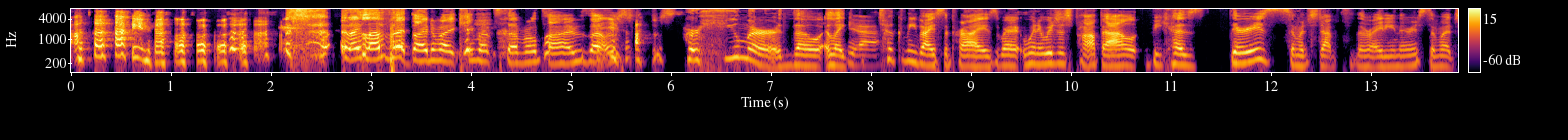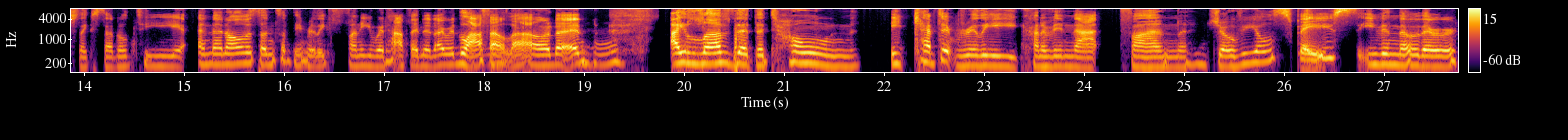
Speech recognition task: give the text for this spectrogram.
I know. and I love that dynamite came up several times. That was just her humor, though, like Yeah. took me by surprise. Where when it would just pop out because there is so much depth to the writing, there is so much like subtlety, and then all of a sudden something really funny would happen, and I would laugh out loud. And Mhm. I love that the tone it kept it really kind of in that fun, jovial space, even though there were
